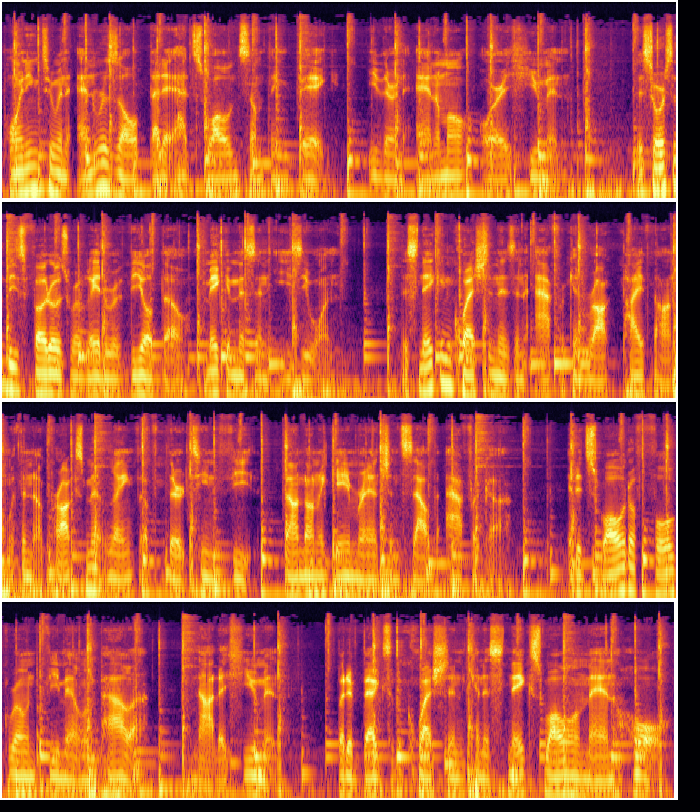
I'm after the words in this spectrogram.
pointing to an end result that it had swallowed something big, either an animal or a human. The source of these photos were later revealed though, making this an easy one. The snake in question is an African rock python with an approximate length of 13 feet, found on a game ranch in South Africa. It had swallowed a full-grown female impala, not a human but it begs the question, can a snake swallow a man whole?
